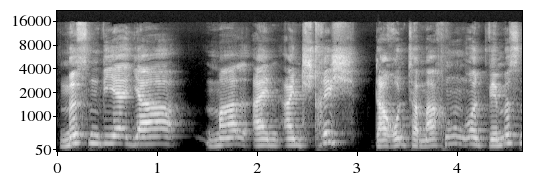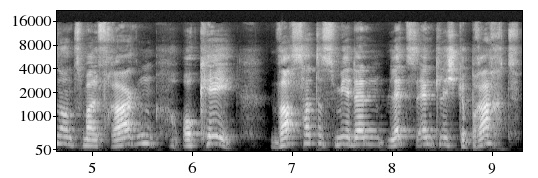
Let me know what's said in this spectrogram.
müssen wir ja mal einen Strich darunter machen und wir müssen uns mal fragen, okay, was hat es mir denn letztendlich gebracht,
